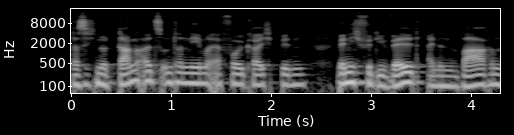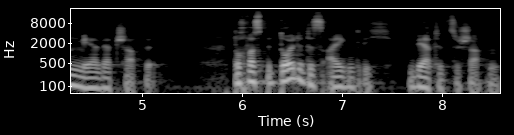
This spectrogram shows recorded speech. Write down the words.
dass ich nur dann als Unternehmer erfolgreich bin, wenn ich für die Welt einen wahren Mehrwert schaffe. Doch was bedeutet es eigentlich, Werte zu schaffen?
